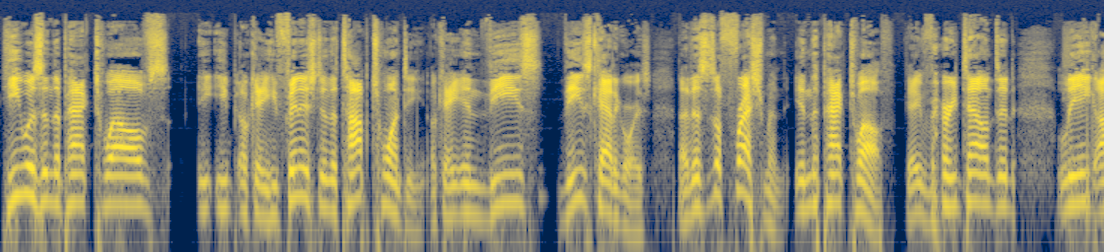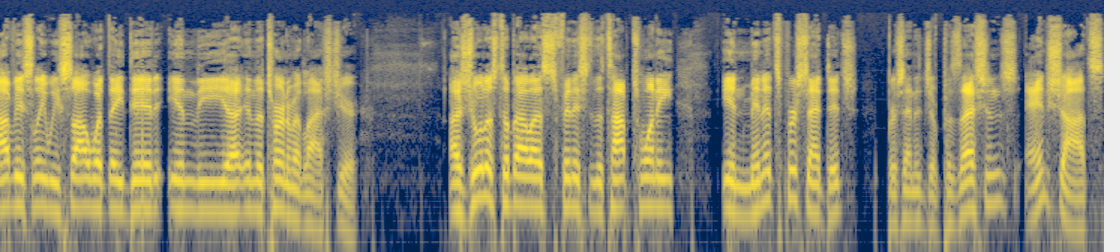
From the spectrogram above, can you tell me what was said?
he was in the Pac-12's. He, he, okay, he finished in the top 20. Okay, in these these categories. Now, this is a freshman in the Pac-12. Okay, very talented league. Obviously, we saw what they did in the uh, in the tournament last year. Azuolas Tubelis finished in the top 20 in minutes percentage, percentage of possessions and shots,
